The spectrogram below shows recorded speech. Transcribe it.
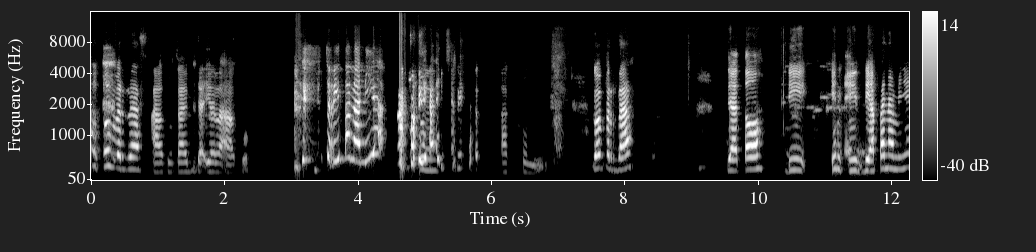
aku pernah aku kan tidak ialah aku. Cerita Nadia. Oh iya cerita. Aku. Gue pernah jatuh di in, eh, di apa namanya?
